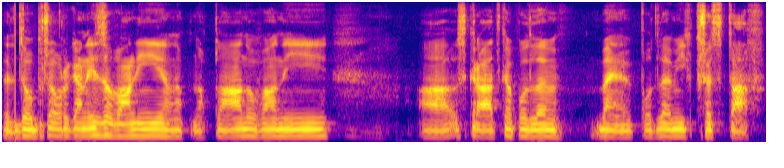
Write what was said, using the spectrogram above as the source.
dobře organizovaný a naplánovaný. A zkrátka podle podle mých představ.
